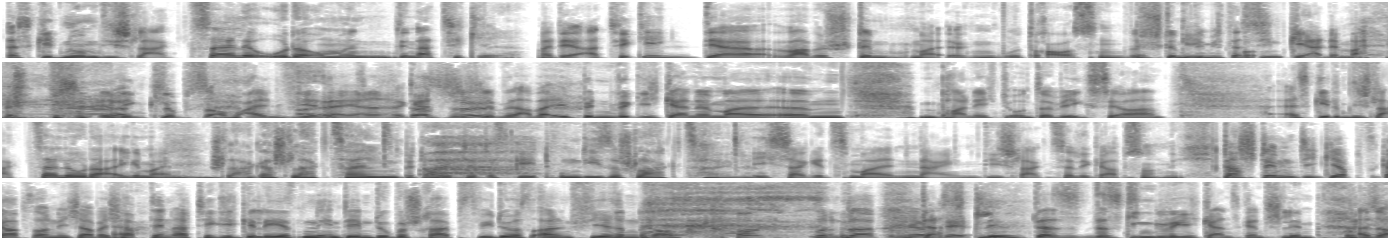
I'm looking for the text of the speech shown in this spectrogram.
es geht nur um die Schlagzeile oder um den Artikel? Weil der Artikel, der war bestimmt mal irgendwo draußen. Das stimmt nämlich, dass ich gerne mal in den Clubs auf allen vier, naja, ganz so schlimm. Aber ich bin wirklich gerne mal ähm, ein paar Nächte unterwegs, ja. Es geht um die Schlagzeile oder allgemein? Schlagerschlagzeilen bedeutet, ah. es geht um diese Schlagzeile. Ich sage jetzt mal nein, die Schlagzeile gab's noch nicht. Das stimmt, die gab's, gab's auch nicht. Aber ich ja. habe den Artikel gelesen, in dem du beschreibst, wie du aus allen Vieren rauskommst. und dachte mir, okay. Das klingt, das, das klingt wirklich ganz, ganz schlimm. Also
